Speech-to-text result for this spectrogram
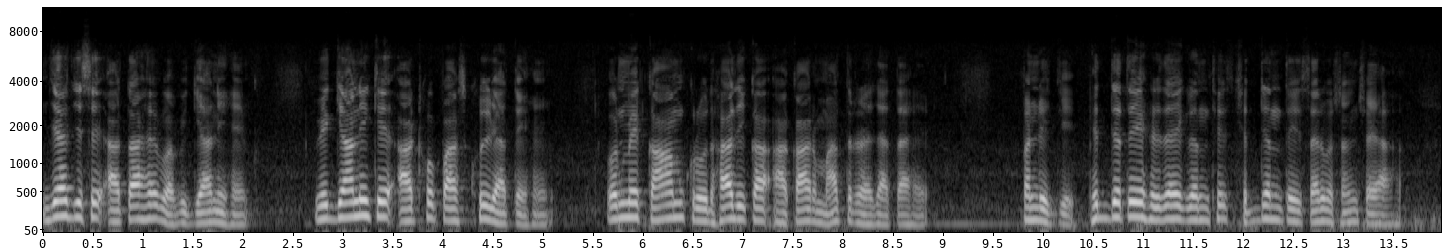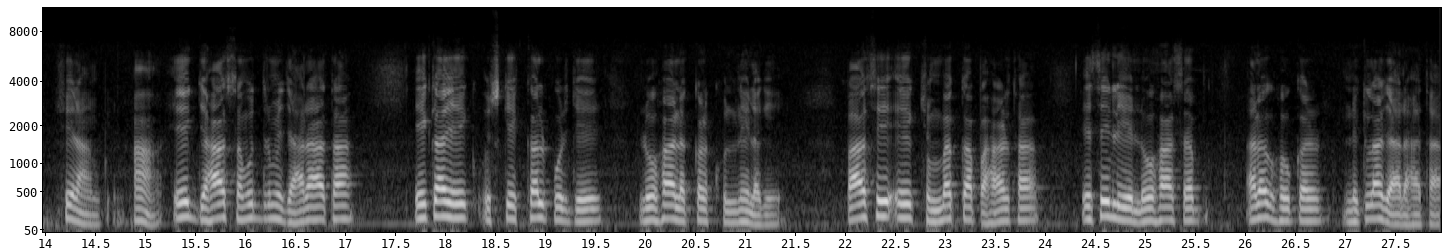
यह जिसे आता है, वह विज्ञानी है। विज्ञानी के आठों पास खुल जाते हैं, उनमें काम क्रोधादि का आकार मात्र रह जाता है। पंडित जी, भिद्यते हृदय ग्रंथि छिद्यंते सर्व संशया श्री राम की हाँ एक जहाज़ समुद्र में जा रहा था। एकाएक उसके कल पुर्जे लोहा लक्कड़ खुलने लगे। पास ही एक चुंबक का पहाड़ था, इसीलिए लोहा सब अलग होकर निकला जा रहा था।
